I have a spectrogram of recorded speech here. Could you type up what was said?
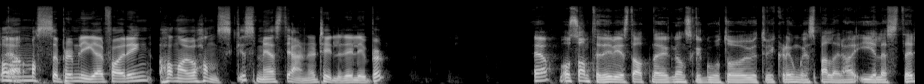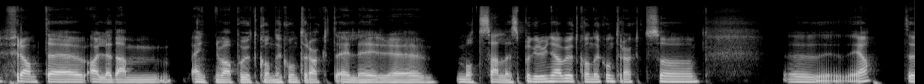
Han har masse Premier League-erfaring. Han har jo hanskes med stjerner tidligere i Liverpool. Ja, og samtidig viste at han er ganske god til å utvikle unge spillere i Leicester, fram til alle dem enten var på utgående kontrakt eller uh, måtte selges pga. utgående kontrakt. Så uh, ja. Det,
